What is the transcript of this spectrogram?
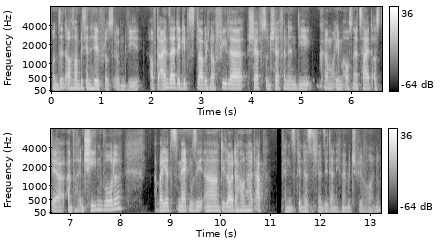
und sind auch so ein bisschen hilflos irgendwie. Auf der einen Seite gibt es, glaube ich, noch viele Chefs und Chefinnen, die kommen eben aus einer Zeit, aus der einfach entschieden wurde. Aber jetzt merken sie, ah, die Leute hauen halt ab, wenn, wenn, das, wenn sie da nicht mehr mitspielen wollen. Ne?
